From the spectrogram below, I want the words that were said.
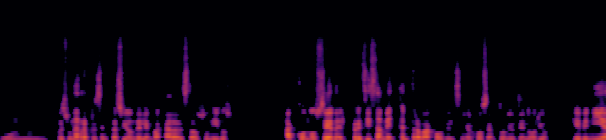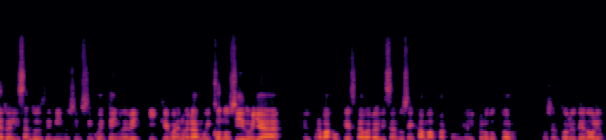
un, pues una representación de la Embajada de Estados Unidos a conocer precisamente el trabajo del señor José Antonio Tenorio, que venía realizando desde 1959 y que, bueno, era muy conocido ya el trabajo que estaba realizándose en Jamapa con el productor José Antonio Tenorio,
